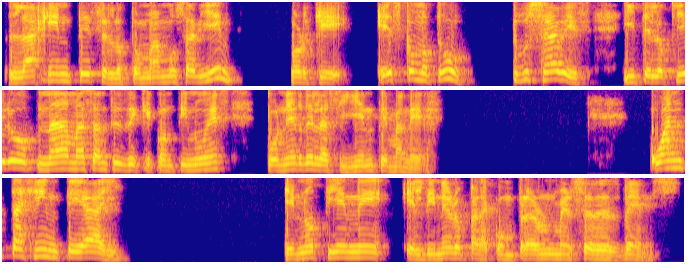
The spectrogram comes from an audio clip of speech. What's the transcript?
la gente se lo tomamos a bien, porque es como tú, tú sabes, y te lo quiero nada más antes de que continúes poner de la siguiente manera. ¿Cuánta gente hay que no tiene el dinero para comprar un Mercedes-Benz,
